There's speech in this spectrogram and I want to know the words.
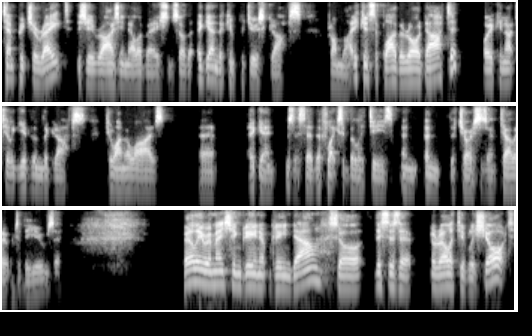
temperature rate as you rise in elevation. So that again, they can produce graphs from that. You can supply the raw data or you can actually give them the graphs to analyze. Uh, again, as I said, the flexibilities and, and the choices entirely up to the user. Earlier we mentioned green up, green down. So this is a, a relatively short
